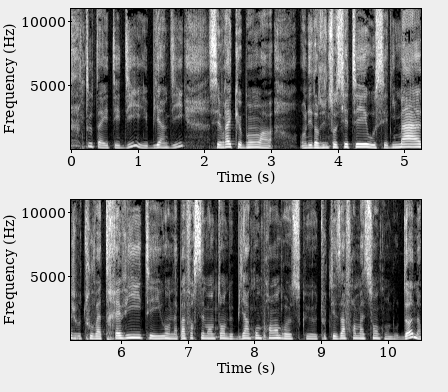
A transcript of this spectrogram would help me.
tout a été dit et bien dit. C'est vrai que bon, euh, on est dans une société où c'est l'image, où tout va très vite et où on n'a pas forcément le temps de bien comprendre ce que toutes les informations qu'on nous donne.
